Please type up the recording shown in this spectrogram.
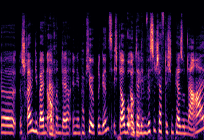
äh, das schreiben die beiden ah. auch in, der, in dem Papier übrigens. Ich glaube, okay. unter dem wissenschaftlichen Personal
